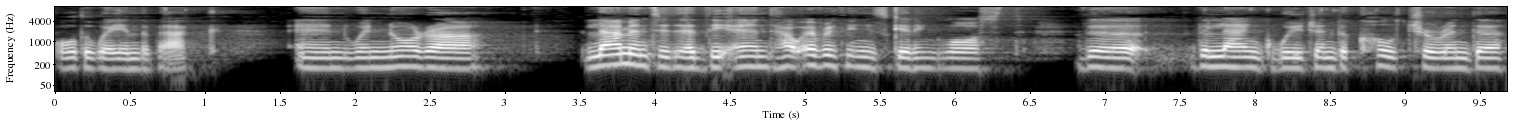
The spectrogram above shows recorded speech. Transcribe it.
all the way in the back, and when Noura lamented at the end how everything is getting lost, the, the language and the culture and the,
